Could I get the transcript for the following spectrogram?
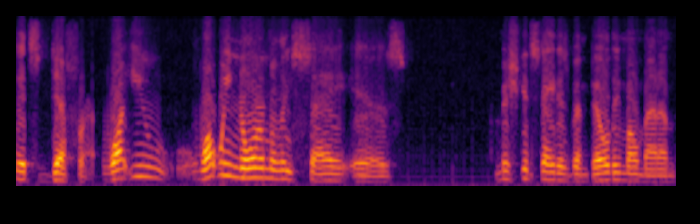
it's different. What you what we normally say is Michigan State has been building momentum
